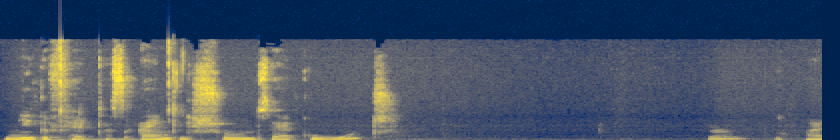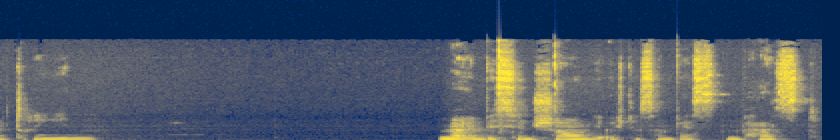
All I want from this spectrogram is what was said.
Mir gefällt das eigentlich schon sehr gut. Hm, Nochmal drehen. Immer ein bisschen schauen, wie euch das am besten passt.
